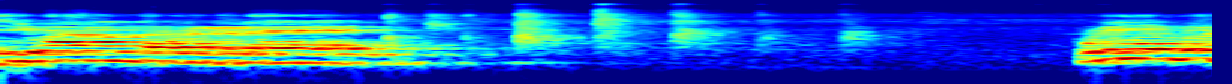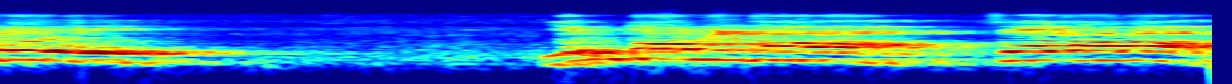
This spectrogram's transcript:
சிவானந்த் அவர்களே புளியங்குடி எம்ஜிஆர் மண்டல செயலாளர்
